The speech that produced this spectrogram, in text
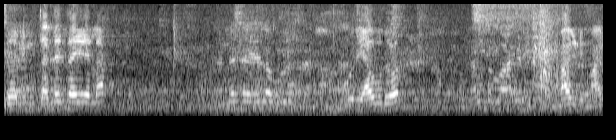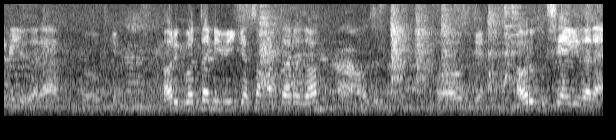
ಸೊ ನಿಮ್ಮ ತಂದೆ ತಾಯಿ ಎಲ್ಲ? ತಂದೆ ತಾಯಿ ಎಲ್ಲ ಊರು? ಯಾವ ಊರು? ನಮ್ಮದು ಮಾಗಡಿ. ಮಾಗಡಿ ಮಾಗಡಿಲಿದ್ದಾರಾ? ಓಕೆ ಅವ್ರಿಗೆ ಗೊತ್ತಾ ನೀವು ಈ ಕೆಲಸ ಮಾಡ್ತಾ ಇರೋದು? ಓಕೆ ಅವರು ಖುಷಿಯಾಗಿದ್ದಾರೆ.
